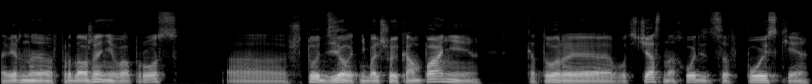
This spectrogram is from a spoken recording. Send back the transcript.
наверное, в продолжение вопрос, э, что делать небольшой компании, которая вот сейчас находится в поиске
